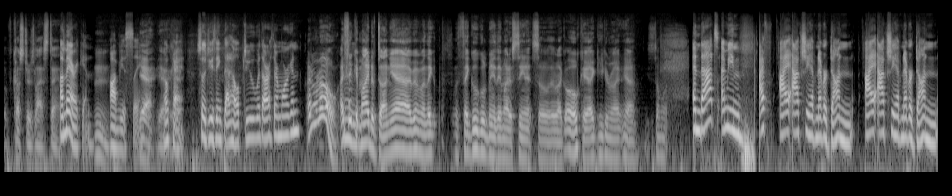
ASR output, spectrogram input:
of Custer's last stand. American, obviously. Mm. yeah, yeah. Okay. yeah. So do you think that helped you with Arthur Morgan? I don't know. I Hmm. think it might have done. Yeah, I remember when they if they Googled me, they might have seen it. So they were like, "Oh, okay, I, he can write." Yeah, he's somewhat. And that's, I mean, I've, I actually have never done, I actually have never done,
